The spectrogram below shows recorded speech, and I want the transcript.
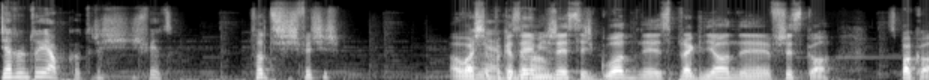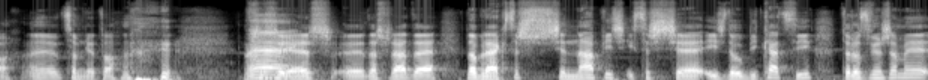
Zjadłem to jabłko, teraz się świecę. Co, ty się świecisz? O właśnie, Nie, pokazuje mi, że jesteś głodny, spragniony, wszystko. Spoko. E, co mnie to? Przeżyjesz, e, dasz radę. Dobra, jak chcesz się napić i chcesz się iść do ubikacji, to rozwiążemy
